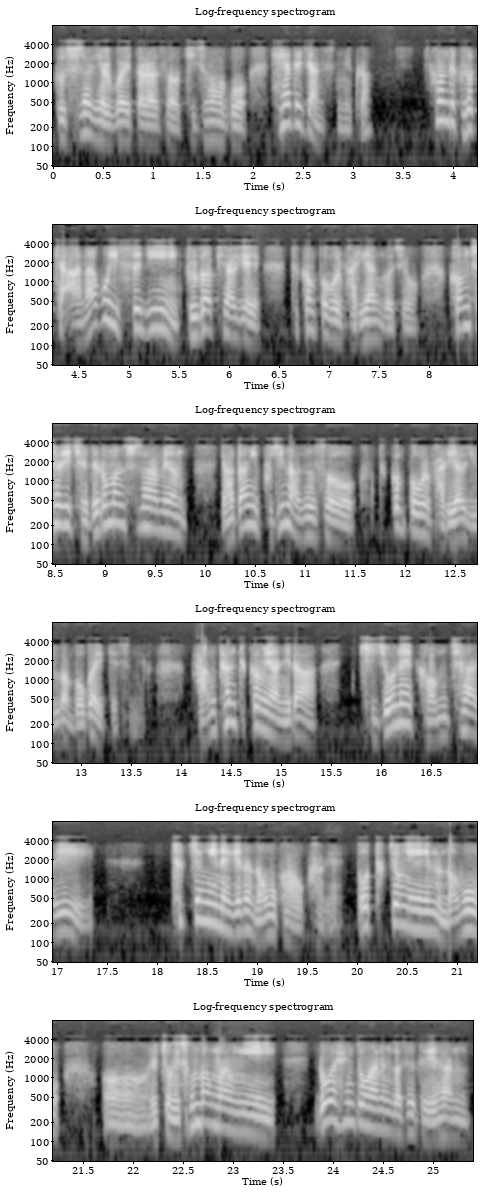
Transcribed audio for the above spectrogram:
그 수사 결과에 따라서 기소하고 해야 되지 않습니까? 그런데 그렇게 안 하고 있으니 불가피하게 특검법을 발의한 거죠. 검찰이 제대로만 수사하면 야당이 굳이 나서서 특검법을 발의할 이유가 뭐가 있겠습니까? 방탄 특검이 아니라 기존의 검찰이 특정인에게는 너무 과혹하게 또 특정인에게는 너무 어 일종의 손방망이로 행동하는 것에 대한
